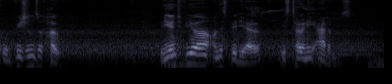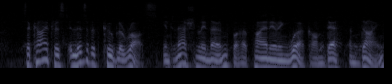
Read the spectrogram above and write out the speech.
called Visions of Hope. The interviewer on this video is Tony Adams. Psychiatrist Elizabeth Kubler-Ross, internationally known for her pioneering work on death and dying,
